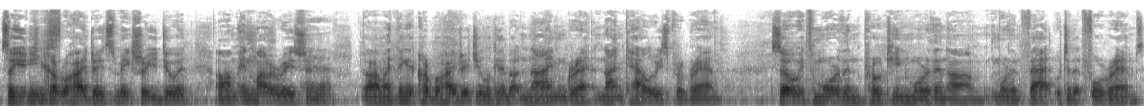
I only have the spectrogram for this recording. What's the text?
So you need carbohydrates. Make sure you do it um, in moderation. Um, I think at carbohydrates you're looking at about nine gra- nine calories per gram. So it's more than protein, more than um, more than fat, which is at four grams.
